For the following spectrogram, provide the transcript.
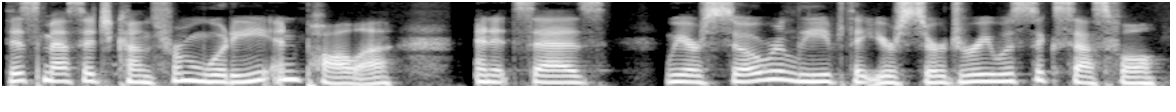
This message comes from Woody and Paula, and it says, We are so relieved that your surgery was successful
